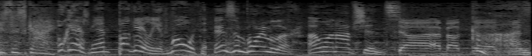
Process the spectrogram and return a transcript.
Who's this guy? Who cares, man? Bug alien, roll with it. Ensign Boimler, I want options. Uh, about the... Come on,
